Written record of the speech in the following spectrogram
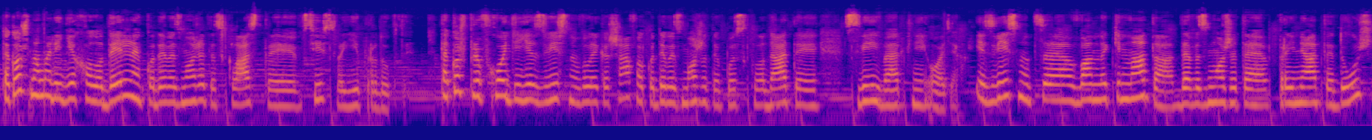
Також в номері є холодильник, куди ви зможете скласти всі свої продукти. Також при вході є, звісно, велика шафа, куди ви зможете поскладати свій верхній одяг. І звісно, це ванна кімната, де ви зможете прийняти душ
